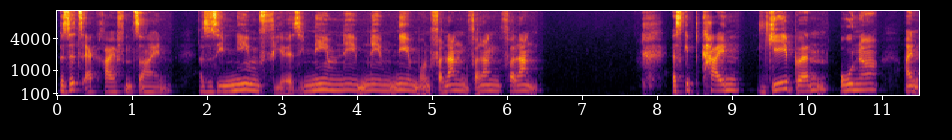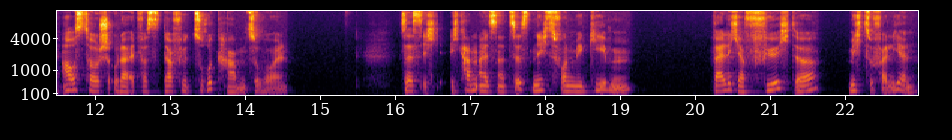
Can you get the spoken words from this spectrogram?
besitzergreifend sein. Also sie nehmen viel, sie nehmen, nehmen, nehmen, nehmen und verlangen, verlangen, verlangen. Es gibt kein Geben ohne einen Austausch oder etwas dafür zurückhaben zu wollen. Das heißt, ich, ich kann als Narzisst nichts von mir geben, weil ich ja fürchte, mich zu verlieren.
